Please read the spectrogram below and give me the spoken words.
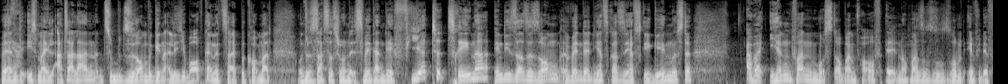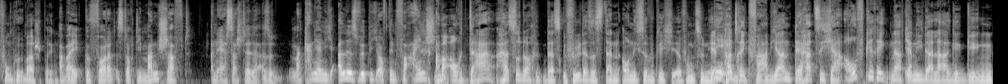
während ja. Ismail Atalan zu Saisonbeginn eigentlich überhaupt keine Zeit bekommen hat. Und du sagst es schon, es wäre dann der vierte Trainer in dieser Saison, wenn denn jetzt Rasiewski gehen müsste. Aber irgendwann muss doch beim VfL nochmal so, so, so irgendwie der Funke überspringen. Aber gefordert ist doch die Mannschaft an erster Stelle. Also man kann ja nicht alles wirklich auf den Verein schieben. Aber auch da hast du doch das Gefühl, dass es dann auch nicht so wirklich äh, funktioniert. Nee, Patrick eben. Fabian, der ja. hat sich ja aufgeregt nach der Niederlage gegen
